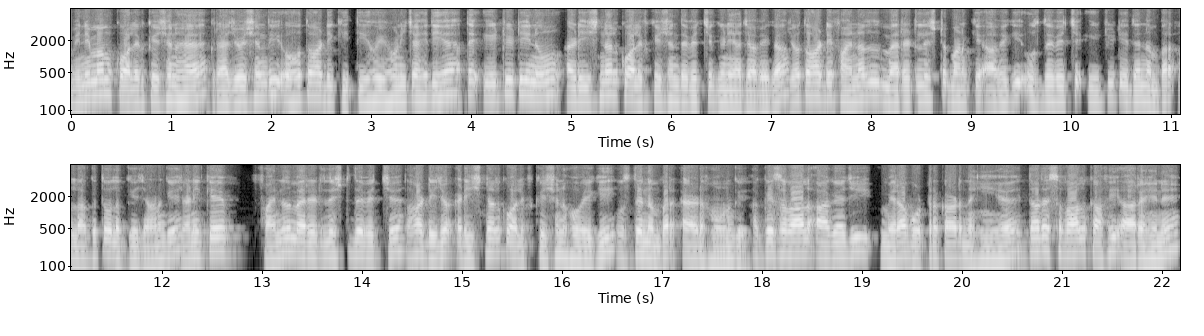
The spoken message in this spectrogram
ਮਿਨੀਮਮ ਕੁਆਲੀਫਿਕੇਸ਼ਨ ਹੈ ਗ੍ਰੈਜੂਏਸ਼ਨ ਦੀ, ਉਹ ਤੁਹਾਡੀ ਕੀਤੀ ਹੋਈ ਹੋਣੀ ਚਾਹੀਦੀ ਹੈ ਅਤੇ ETT ਨੂੰ ਐਡੀਸ਼ਨਲ ਕੁਆਲੀਫਿਕੇਸ਼ਨ ਦੇ ਵਿੱਚ ਗਿਣਿਆ ਜਾਵੇਗਾ, ਜੋ ਤੁਹਾਡੀ ਤੁਹਾਡੀ ਫਾਈਨਲ ਮੈਰਿਟ ਲਿਸਟ ਬਣ ਕੇ ਆਵੇਗੀ ਉਸ ਦੇ ਵਿੱਚ ETT ਦੇ ਨੰਬਰ ਅਲੱਗ ਤੋਂ ਲੱਗੇ ਜਾਣਗੇ। ਯਾਨੀ ਕਿ ਫਾਈਨਲ ਮੈਰਿਟ ਲਿਸਟ ਦੇ ਵਿੱਚ ਤੁਹਾਡੀ ਜੋ ਐਡੀਸ਼ਨਲ ਕੁਆਲੀਫਿਕੇਸ਼ਨ ਹੋਏਗੀ ਉਸ ਦੇ ਨੰਬਰ ਐਡ ਹੋਣਗੇ। ਅੱਗੇ ਸਵਾਲ ਆ ਗਿਆ ਜੀ, ਮੇਰਾ ਵੋਟਰ ਕਾਰਡ ਨਹੀਂ ਹੈ। ਇਦਾਂ ਦੇ ਸਵਾਲ ਕਾਫੀ ਆ ਰਹੇ ਨੇ।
